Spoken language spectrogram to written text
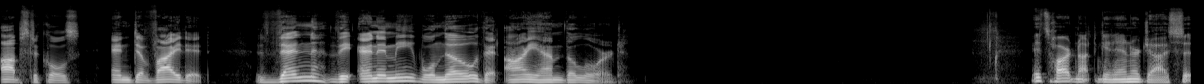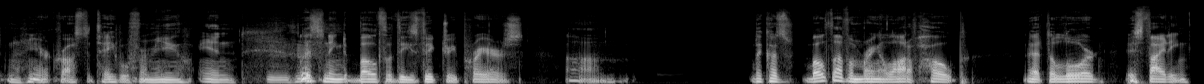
obstacles and divide it. Then the enemy will know that I am the Lord. It's hard not to get energized sitting here across the table from you and listening to both of these victory prayers um, because both of them bring a lot of hope that the Lord is fighting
